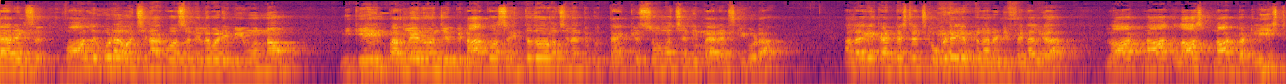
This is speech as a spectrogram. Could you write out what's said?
పేరెంట్స్ వాళ్ళు కూడా వచ్చి నా కోసం నిలబడి మేము ఉన్నాం. నీకేం పర్లేదు అని చెప్పి నా కోసం ఇంత దూరం వచ్చినందుకు థ్యాంక్ యూ సో మచ్ అండి పేరెంట్స్కి కూడా. అలాగే కంటెస్టెంట్స్కి ఒకటే చెప్తున్నానండి ఫైనల్గా. Lot not last not but least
